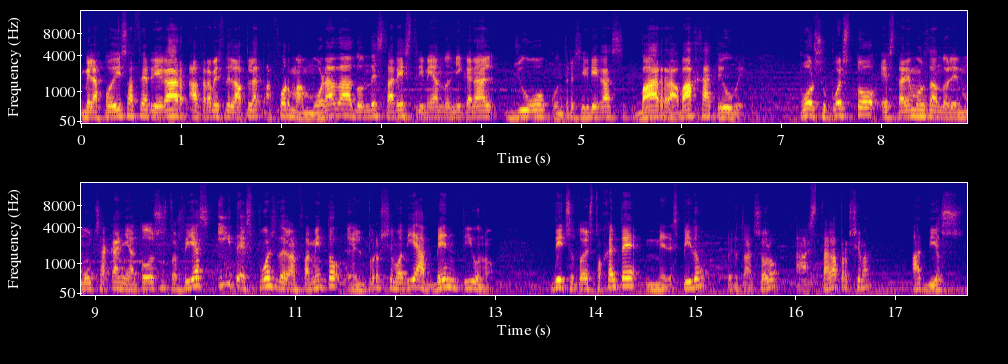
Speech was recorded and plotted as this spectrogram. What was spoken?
me las podéis hacer llegar a través de la plataforma morada donde estaré streameando en mi canal Yugo con 3y barra baja tv. Por supuesto, estaremos dándole mucha caña todos estos días y después del lanzamiento el próximo día 21. Dicho todo esto, gente, me despido, pero tan solo hasta la próxima. Adiós.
